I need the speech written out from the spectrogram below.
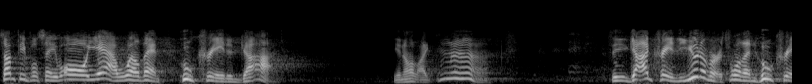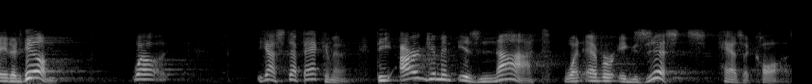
Some people say, oh, yeah, well, then, who created God? You know, like, nah. God created the universe. Well, then, who created him? Well, you got to step back a minute. The argument is not whatever exists has a cause.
